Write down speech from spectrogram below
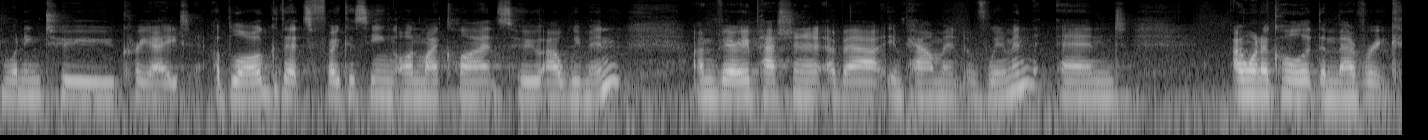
wanting to create a blog that's focusing on my clients who are women. I'm very passionate about empowerment of women and I want to call it the Maverick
